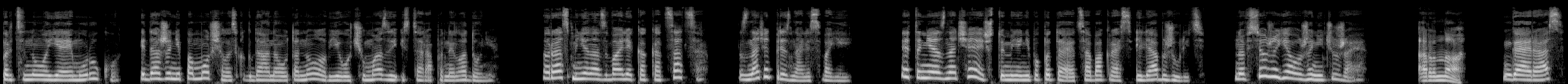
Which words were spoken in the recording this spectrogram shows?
Протянула я ему руку и даже не поморщилась, когда она утонула в его чумазой и царапанной ладони. Раз меня назвали как отцаца, значит, признали своей. Это не означает, что меня не попытаются обокрасть или обжулить, но все же я уже не чужая. «Арно!» «Гайрас,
